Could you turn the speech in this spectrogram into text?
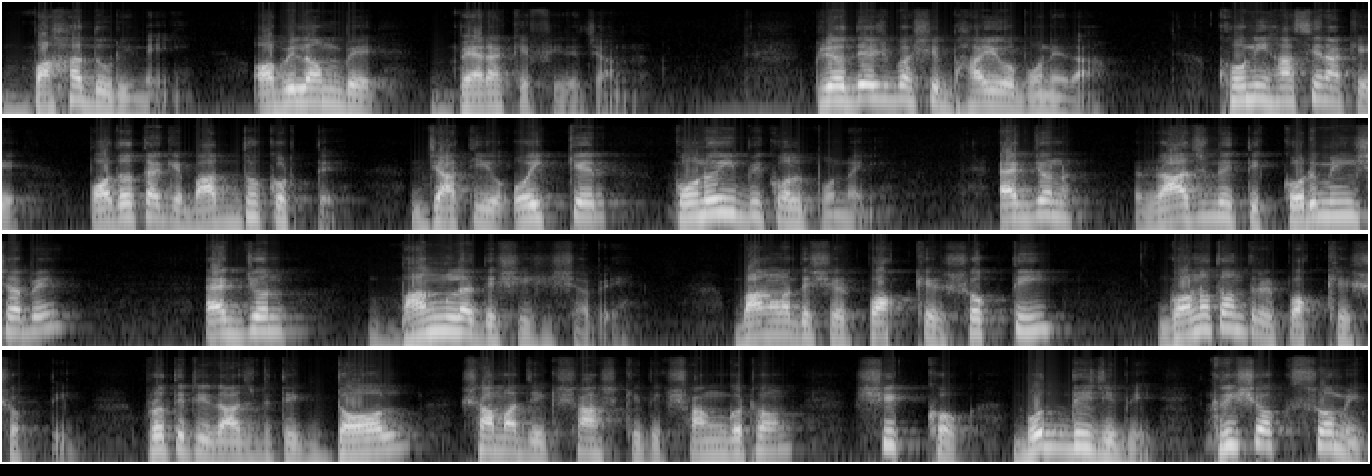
বাহাদুরি নেই। অবিলম্বে ব্যারাকে ফিরে যান। প্রিয় দেশবাসী, ভাই ও বোনেরা, খনি হাসিনাকে পদত্যাগে বাধ্য করতে জাতীয় ঐক্যের কোনোই বিকল্প নেই। একজন রাজনৈতিক কর্মী হিসাবে, একজন বাংলাদেশি হিসাবে। বাংলাদেশের পক্ষের শক্তি, গণতন্ত্রের পক্ষের শক্তি, প্রতিটি রাজনৈতিক দল, সামাজিক, সাংস্কৃতিক সংগঠন, শিক্ষক, বুদ্ধিজীবী, কৃষক, শ্রমিক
